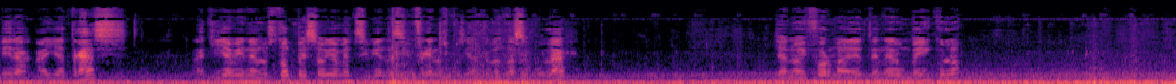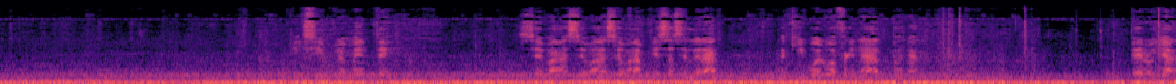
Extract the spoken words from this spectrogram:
era allá atrás. Aquí ya vienen los topes, obviamente si vienes sin frenos pues ya te los vas a volar. Ya no hay forma de detener un vehículo. Y simplemente se va, se va, se va, empieza a acelerar. Aquí vuelvo a frenar para... Pero ya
